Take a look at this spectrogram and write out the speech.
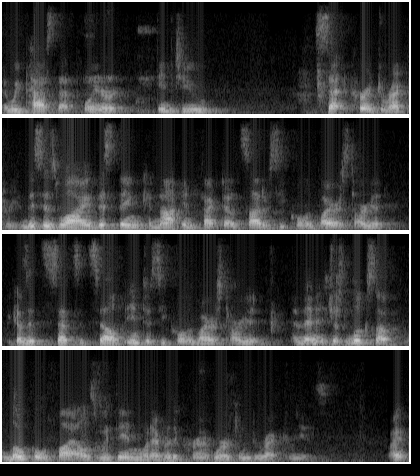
And we pass that pointer into set current directory. And this is why this thing cannot infect outside of C colon virus target because it sets itself into C colon virus target and then it just looks up local files within whatever the current working directory is, right?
